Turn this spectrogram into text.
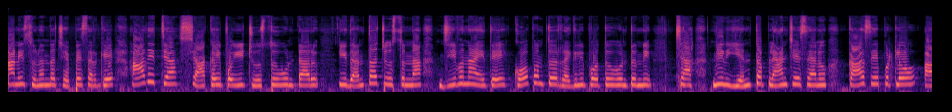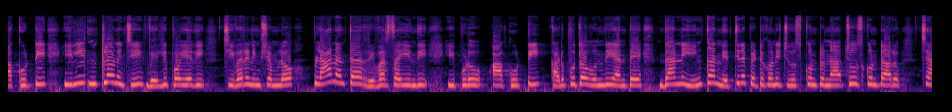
అని సునంద చెప్పేసరికి ఆదిత్య షాక్ అయిపోయి చూస్తూ ఉంటారు. ఇదంతా చూస్తున్న జీవన అయితే కోపంతో రగిలిపోతూ ఉంటుంది. చా నేను ఎంత ప్లాన్ చేశాను? కాసేపట్లో ఆ కుట్టి ఇల్- ఇంట్లో నుంచి వెళ్ళిపోయేది. చివరి నిమిషంలో ప్లాన్ అంతా రివర్స్ అయ్యింది. ఇప్పుడు ఆ కుట్టి కడుపుతో ఉంది అంటే దాన్ని ఇంకా నెత్తిన పెట్టుకొని చూసుకుంటున్నా చూసుకుంటారు. చా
